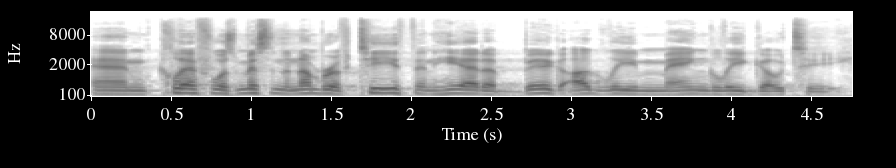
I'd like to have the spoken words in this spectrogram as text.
And Cliff was missing a number of teeth, and he had a big, ugly, mangly goatee.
